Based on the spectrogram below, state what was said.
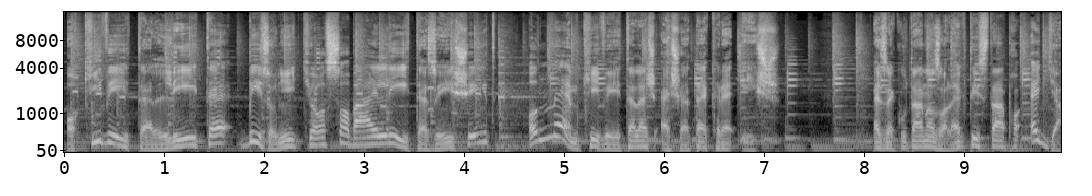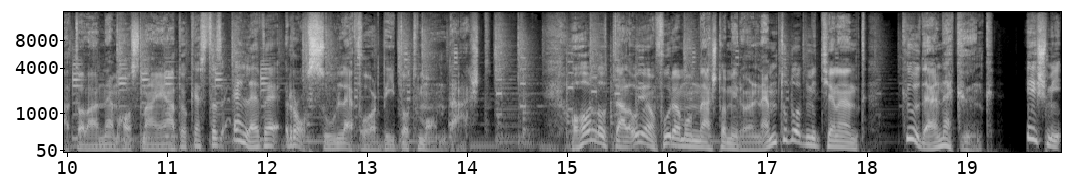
a kivétel léte bizonyítja a szabály létezését a nem kivételes esetekre is. Ezek után az a legtisztább, ha egyáltalán nem használjátok ezt az eleve rosszul lefordított mondást. Ha hallottál olyan furamondást, amiről nem tudod, mit jelent, küld el nekünk, és mi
